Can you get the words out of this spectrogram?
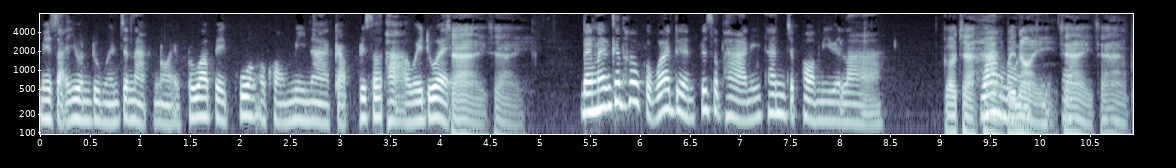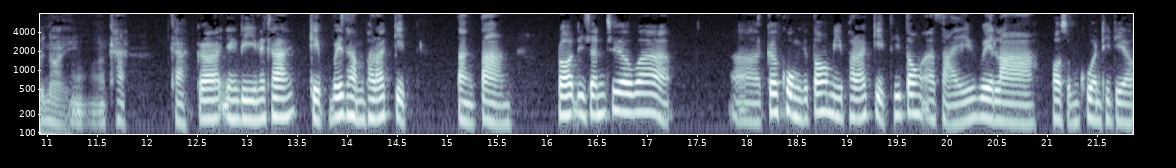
เมษายนดูเหมือนจะหนักหน่อย เพราะว่าไปพ่วงเอาของมีนากับพฤษภาไว้ด้วย ใช่ใช่ ดังนั้นก็เท่ากับว่าเดือนพฤษภานี้ท่านจะพอมีเวลา ก็จะห่างไปหน่อย ใช่จะห่างไปหน่อยอค่ะ ค่ะ ก็ยังดีนะคะ เก็บไว้ทำภารกิจต่างๆ เพราะดิฉันเชื่อว่าก็คงจะต้องมีภารกิจที่ต้องอาศัยเวลาพอสมควรทีเดียว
